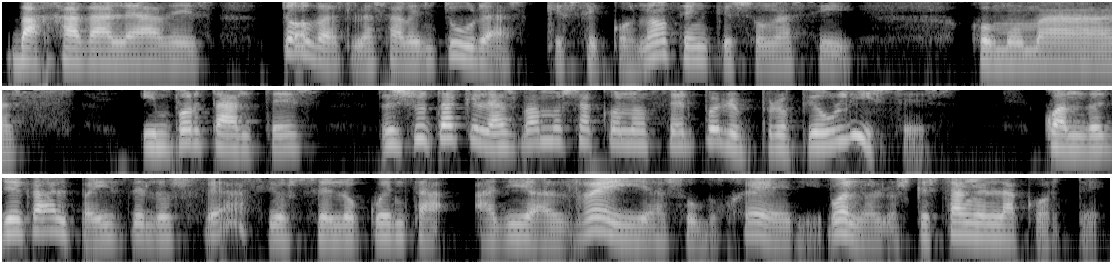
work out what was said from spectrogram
Bajada todas las aventuras que se conocen, que son así como más importantes, resulta que las vamos a conocer por el propio Ulises. Cuando llega al país de los feacios, se lo cuenta allí al rey, a su mujer y, bueno, a los que están en la corte.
